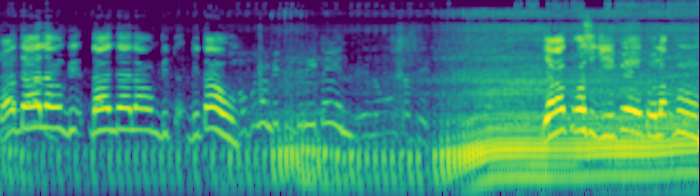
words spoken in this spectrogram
Oh! Danda lang, bi- danda lang bit- bitaw. Huwag mo nang bitbiritin. Yangat mo kasi jeep eh, tulak mo.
